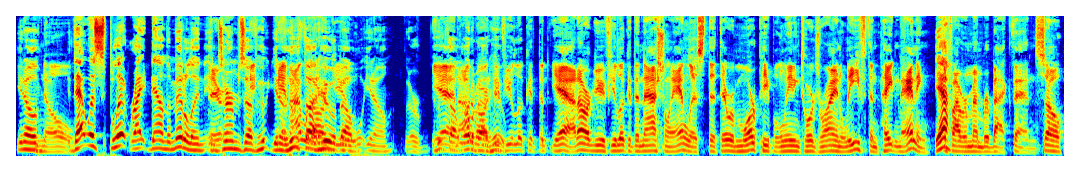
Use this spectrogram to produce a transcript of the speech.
you know, No. that was split right down the middle in, in There- terms of who, you know, I who thought who about, you know, or who Yeah, thought what about argue who. if you look at the yeah, I'd argue if you look at the national analysts that there were more people leaning towards Ryan Leaf than Peyton Manning. Yeah. if I remember back then. So,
